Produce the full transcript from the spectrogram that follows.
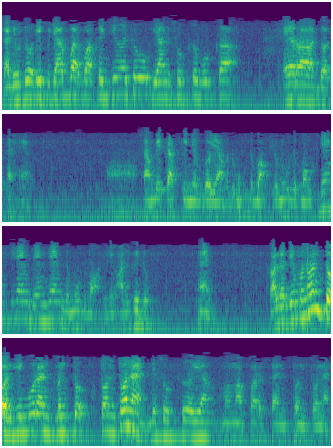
Kalau duduk di pejabat buat kerja tu yang suka buka era.fm. Oh, sambil kakinya goyang demuk debak demuk demuk jeng jeng jeng jeng demuk debak jeng ada gitu. Kan? Kalau dia menonton hiburan bentuk tontonan, dia suka yang memaparkan tontonan.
